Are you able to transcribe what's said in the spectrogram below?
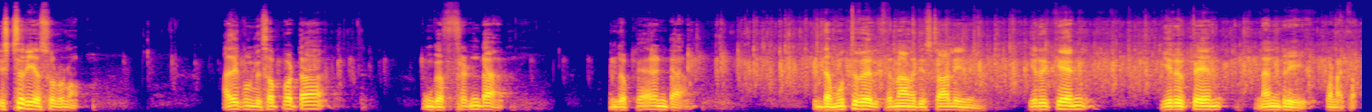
ஹிஸ்டரியை சொல்லணும். அதுக்கு உங்களுக்கு சப்போர்ட்டா உங்கள் ஃப்ரெண்டா உங்கள் பேரண்டா இந்த முத்துவேல் கருணாநிதி ஸ்டாலின் இருக்கேன் இருப்பேன். நன்றி வணக்கம்.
